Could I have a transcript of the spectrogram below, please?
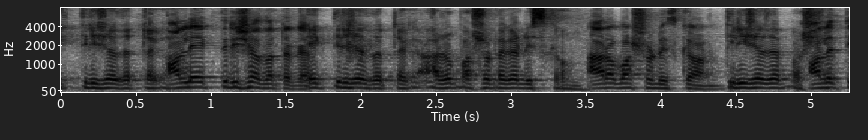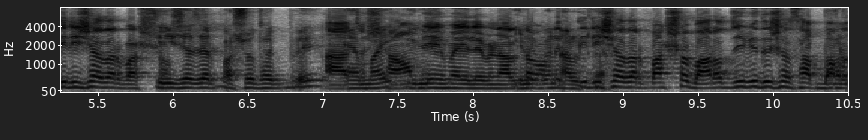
একত্রিশ হাজার টাকা। অনলি একত্রিশ হাজার টাকা। একত্রিশ হাজার টাকা আরও পাঁচশো টাকা ডিসকাউন্ট আরও পাঁচশো ডিসকাউন্ট তিরিশ হাজার পাঁচশো। অনলি তিরিশ হাজার পাঁচশো। তিরিশ হাজার পাঁচশো থাকবে আচ্ছা MI Xiaomi Mi 11 Ultra only তিরিশ হাজার পাঁচশো বারো জিবি দুশো ছাপ্পান্ন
